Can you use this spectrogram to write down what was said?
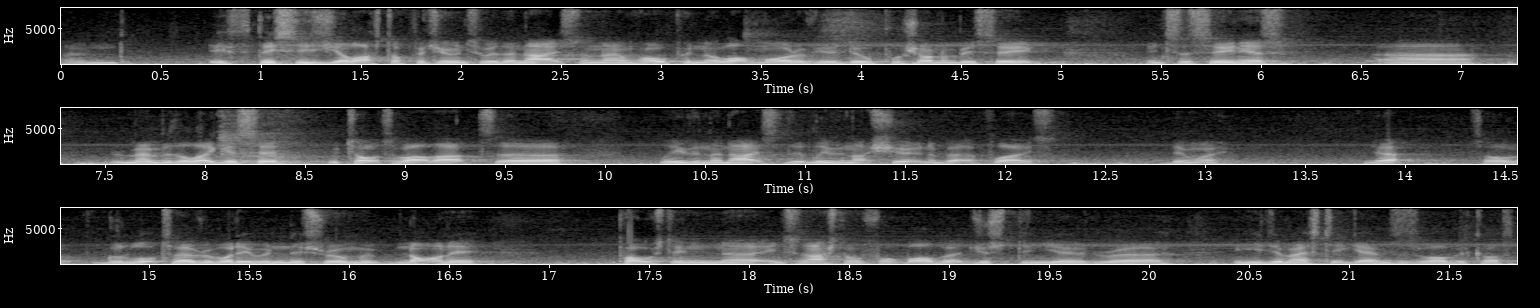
and if this is your last opportunity with the Knights, and I'm hoping a lot more of you do push on and be seen into the seniors. Uh, remember the legacy. We talked about that, uh, leaving the Knights, leaving that shirt in a better place, didn't we? Yeah. So good luck to everybody in this room. Not only posting uh, international football, but just in your uh, in your domestic games as well, because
